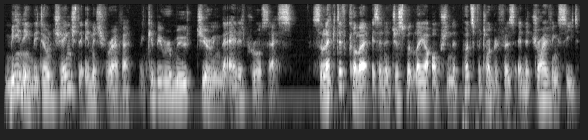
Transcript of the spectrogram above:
meaning they don't change the image forever and can be removed during the edit process. Selective colour is an adjustment layer option that puts photographers in the driving seat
